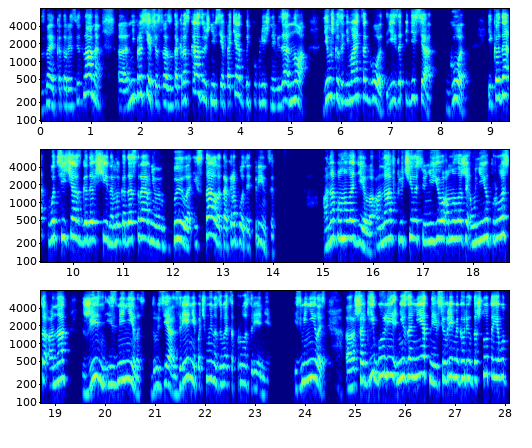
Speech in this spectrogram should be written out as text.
знает, которая Светлана. Э, не про всех все сразу так рассказываешь, не все хотят быть публичными, да, но девушка занимается год, ей за 50, год. И когда вот сейчас годовщина, мы когда сравниваем было и стало, так работает принцип, она помолодела, она включилась, у нее омоложение, у нее просто, она, жизнь изменилась. Друзья, зрение, почему и называется прозрение? Изменилось. А, шаги были незаметные, все время говорил, да что-то я вот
